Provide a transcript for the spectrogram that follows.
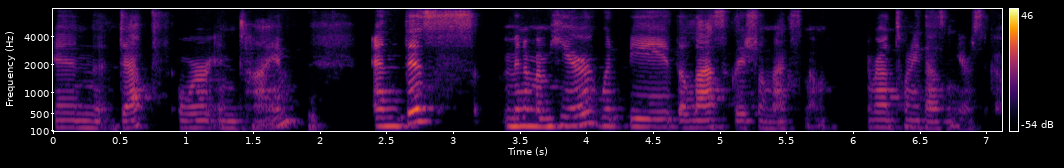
in depth or in time. And this minimum here would be the last glacial maximum, around 20,000 years ago.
